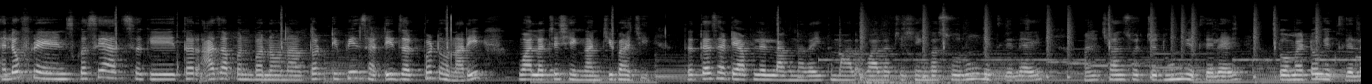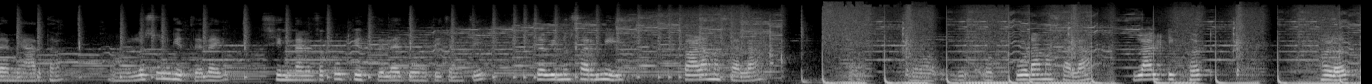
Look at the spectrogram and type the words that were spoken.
हॅलो फ्रेंड्स कसे आहात सगळे? तर आज आपण बनवणार तर टिफिनसाठी झटपट होणारी वालाच्या शेंगांची भाजी. तर त्यासाठी आपल्याला लागणार आहे इथं माल वालाच्या शेंगा सोलून घेतलेल्या आहे आणि छान स्वच्छ धुवून घेतलेल्या आहे. टोमॅटो घेतलेला आहे मी अर्धा लसूण घेतलेला आहे. शेंगदाण्याचा कूट घेतलेला आहे दोन ते चमचे. चवीनुसार मीठ काळा मसाला गोडा मसाला लाल तिखट हळद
